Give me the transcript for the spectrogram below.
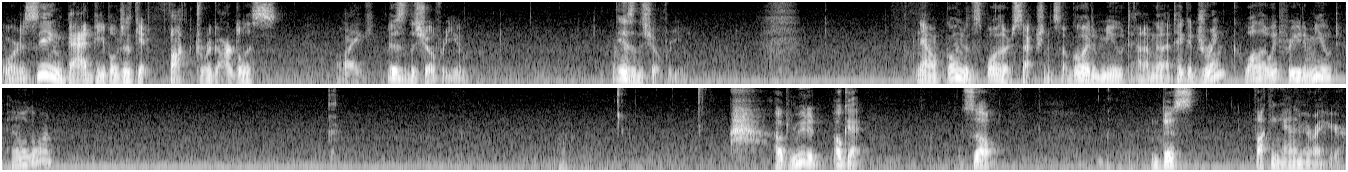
or just seeing bad people just get fucked regardless, like this is the show for you. This is the show for you. Now, going to the spoiler section, so go ahead and mute, and I'm going to take a drink while I wait for you to mute, and we'll go on. Hope you're muted. Okay. So, this fucking anime right here.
